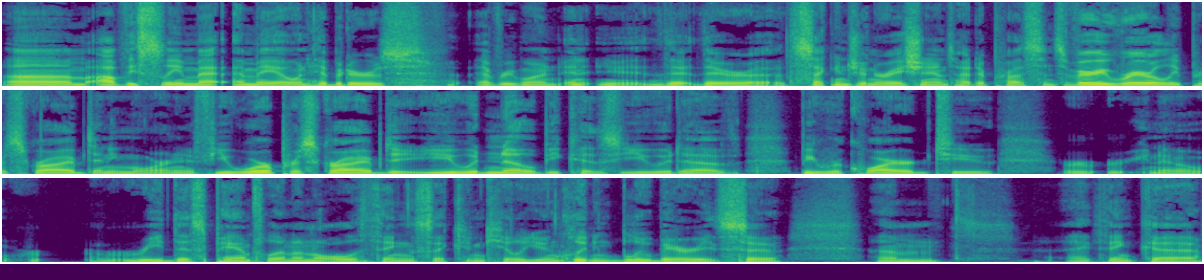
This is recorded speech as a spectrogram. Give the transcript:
Um, obviously, MAO inhibitors. Everyone, uh, they're, uh, second generation antidepressants. Very rarely prescribed anymore. And if you were prescribed, you would know because you would have be required to, you know, read this pamphlet on all the things that can kill you, including blueberries. So, um, I think uh,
